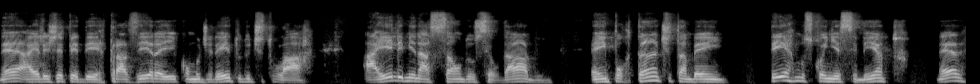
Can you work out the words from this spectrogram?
né, a LGPD trazer aí como direito do titular a eliminação do seu dado, é importante também termos conhecimento né,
